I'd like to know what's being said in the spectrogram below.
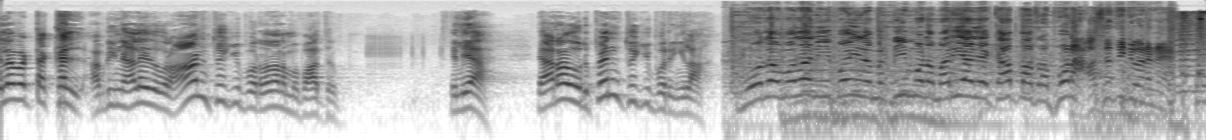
இளவட்ட கல் அப்படின்னாலே இது ஒரு ஆண் தூக்கி போடுறதா நம்ம பார்த்துருப்போம். இல்லையா? யாராவது ஒரு பெண் தூக்கி போறீங்களா முத முத நீ போய் நம்ம டீமோட மரியாதையை காப்பாத்துற போடா. இப்ப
